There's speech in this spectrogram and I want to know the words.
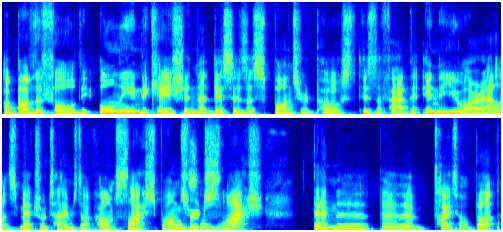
above the fold, the only indication that this is a sponsored post is the fact that in the URL it's metrotimes.com slash sponsored slash then the the title. But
